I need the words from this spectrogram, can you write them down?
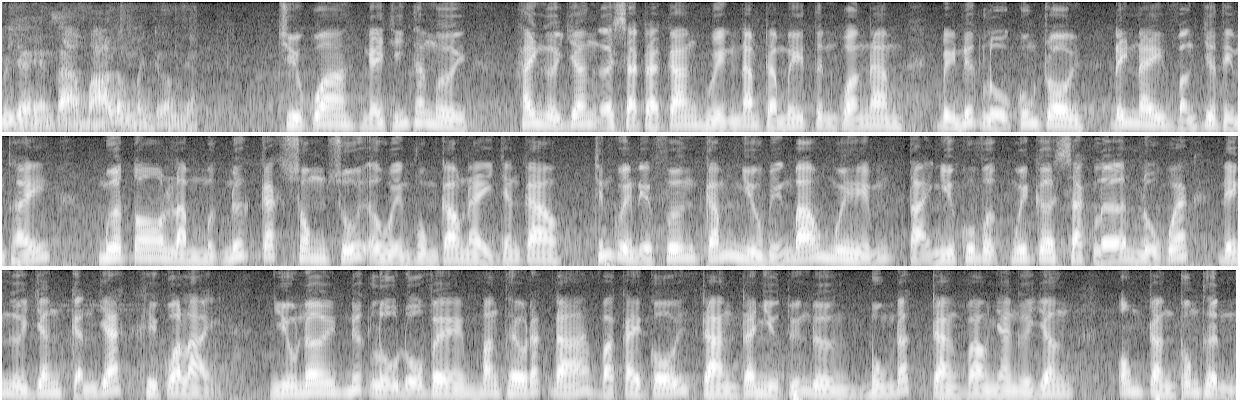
Bây giờ hiện tại bảo luôn bình thường vậy. Chiều qua, ngày 9 tháng 10, hai người dân ở xã Trà Cang, huyện Nam Trà My, tỉnh Quảng Nam bị nước lũ cuốn trôi, đến nay vẫn chưa tìm thấy. Mưa to làm mực nước các sông suối ở huyện vùng cao này dâng cao. Chính quyền địa phương cắm nhiều biển báo nguy hiểm tại nhiều khu vực nguy cơ sạt lở, lũ quét để người dân cảnh giác khi qua lại. Nhiều nơi nước lũ đổ về mang theo đất đá và cây cối tràn ra nhiều tuyến đường, bùn đất tràn vào nhà người dân. Ông Trần Công Thịnh,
